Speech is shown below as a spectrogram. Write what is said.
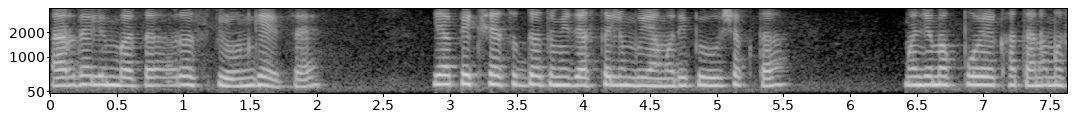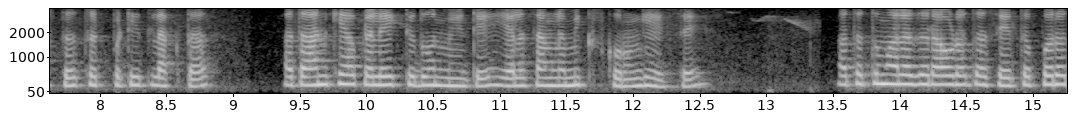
अर्ध्या लिंबाचा रस पिळून घ्यायचा आहे यापेक्षासुद्धा तुम्ही जास्त लिंबू यामध्ये पिळू शकता. म्हणजे मग पोहे खाताना मस्त चटपटीत लागतात. आता आणखी आपल्याला एक ते दोन मिनिटे याला चांगलं मिक्स करून घ्यायचं आहे आता तुम्हाला जर आवडत असेल तर परत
